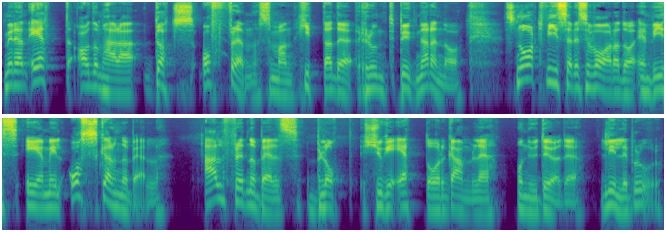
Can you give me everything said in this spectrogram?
Medan ett av de här dödsoffren som man hittade runt byggnaden då, snart visade sig vara då en viss Emil Oscar Nobel. Alfred Nobels blott 21 år gamle och nu döde lillebror.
